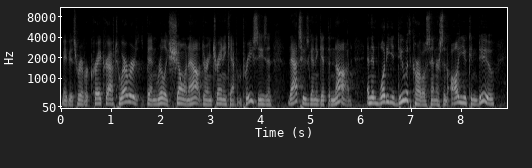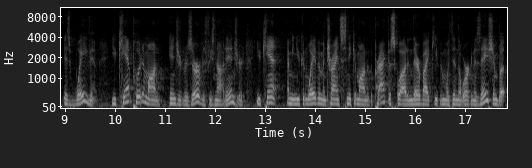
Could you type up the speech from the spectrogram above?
maybe it's River Cracraft, whoever's been really showing out during training camp and preseason, that's who's going to get the nod. And then what do you do with Carlos Henderson? All you can do is waive him. You can't put him on injured reserve if he's not injured. You can't, I mean, you can waive him and try and sneak him onto the practice squad and thereby keep him within the organization, but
